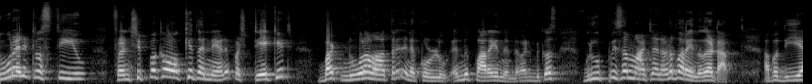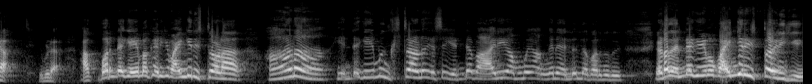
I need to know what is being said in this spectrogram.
നൂറനെ ട്രസ്റ്റ് ചെയ്യൂ. ഫ്രണ്ട്ഷിപ്പൊക്കെ ഓക്കെ തന്നെയാണ് പക്ഷേ ടേക്ക് ഇറ്റ് ബട്ട് നൂറ മാത്രമേ നിനക്കുള്ളൂ എന്ന് പറയുന്നുണ്ട്. ബട്ട് ബിക്കോസ് ഗ്രൂപ്പിസം മാറ്റാനാണ് പറയുന്നത് കേട്ടോ. അപ്പോൾ ദിയ ഇവിടെ. അക്ബറിന്റെ ഗെയിമൊക്കെ എനിക്ക് ഭയങ്കര ഇഷ്ടമാണ്. ആണാ എന്റെ ഗെയിമും ഇഷ്ടമാണ്. പക്ഷേ എന്റെ ഭാര്യയും അമ്മയും അങ്ങനെ അല്ലല്ലോ പറഞ്ഞത്. എടാ എന്റെ ഗെയിം ഭയങ്കര ഇഷ്ടമാണ് എനിക്ക്.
